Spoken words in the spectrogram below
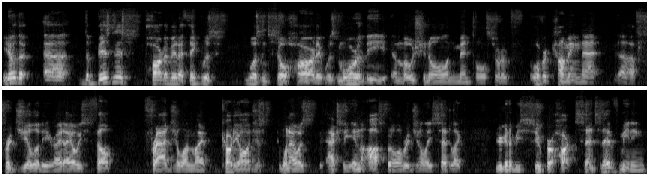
You know the uh, the business part of it, I think, was wasn't so hard. It was more the emotional and mental sort of overcoming that uh, fragility. Right, I always felt fragile. And my cardiologist, when I was actually in the hospital originally, said like you're going to be super heart sensitive, meaning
